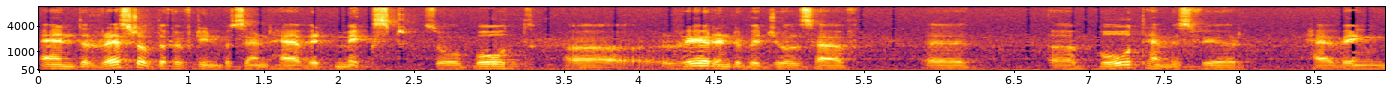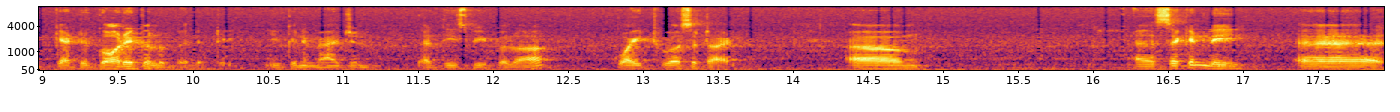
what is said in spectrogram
and the rest of the 15% have it mixed. So both uh, rare individuals have uh, uh, both hemisphere having categorical ability. You can imagine that these people are quite versatile. Um, uh, secondly, uh,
